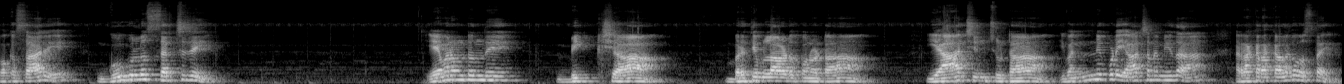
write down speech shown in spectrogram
ఒకసారి గూగుల్లో సెర్చ్ చెయ్యి. ఏమని ఉంటుంది భిక్ష బ్రతిమలాడుకొనుట యాచించుట ఇవన్నీ కూడా యాచన మీద రకరకాలుగా వస్తాయి.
